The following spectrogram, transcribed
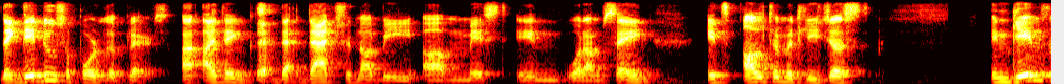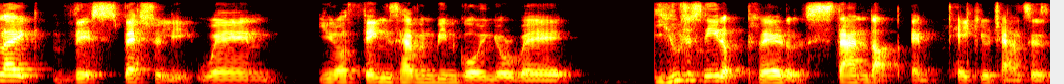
like they do support the players. I, I think Yeah. that that should not be uh, missed in what I'm saying. It's ultimately just in games like this, especially when you know things haven't been going your way, you just need a player to stand up and take your chances,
